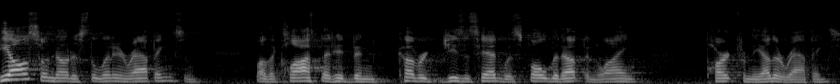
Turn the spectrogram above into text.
He also noticed the linen wrappings, and while the cloth that had been covered Jesus' head was folded up and lying apart from the other wrappings.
